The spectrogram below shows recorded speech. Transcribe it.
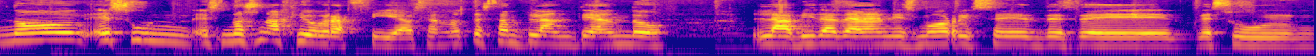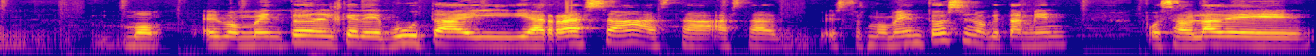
no, es un, no es una geografía, o sea, no te están planteando la vida de Alanis Morissette desde su, el momento en el que debuta y arrasa hasta, hasta estos momentos, sino que también pues habla de,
